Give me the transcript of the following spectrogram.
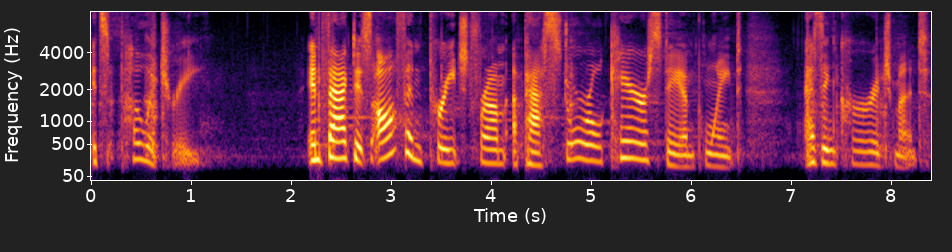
it's poetry. In fact, it's often preached from a pastoral care standpoint as encouragement,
